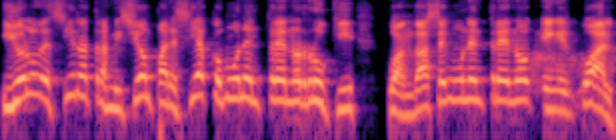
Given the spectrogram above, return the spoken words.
Y yo lo decía en la transmisión, parecía como un entreno rookie cuando hacen un entreno en el cual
